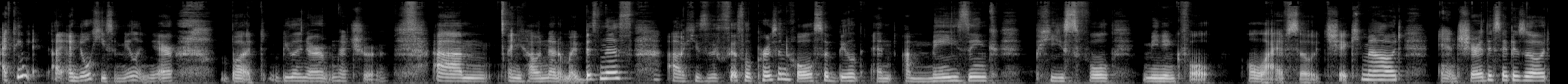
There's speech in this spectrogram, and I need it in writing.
I think I, I, know he's a millionaire, but billionaire, I'm not sure. Um, anyhow, none of my business. Uh, he's a successful person who also built an amazing, peaceful, meaningful life. So check him out and share this episode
